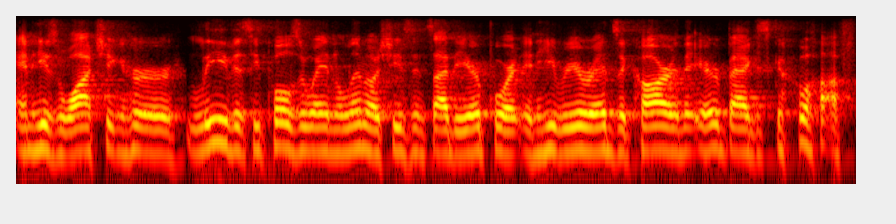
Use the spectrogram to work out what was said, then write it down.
And he's watching her leave as he pulls away in the limo. She's inside the airport and he rear ends a car and the airbags go off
